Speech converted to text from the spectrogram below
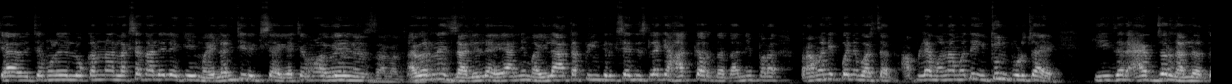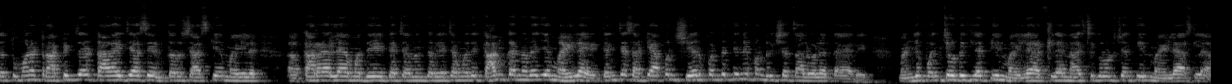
त्या याच्यामुळे लोकांना लक्षात आलेलं आहे की महिलांची रिक्षा आहे. याच्यामुळे अवेअरनेस झाला तो. अवेअरनेस झालेलं आहे. आणि महिला आता पिंक रिक्षा दिसल्या की हात करतात आणि प्रा- प्रामाणिकपणे बसतात. आपल्या मनामध्ये इथून पुढचं आहे की जर ऍप जर झालं तर तुम्हाला ट्रॅफिक जर टाळायची असेल तर शासकीय महिला कार्यालयामध्ये त्याच्यानंतर याच्यामध्ये काम करणाऱ्या जे महिला आहेत त्यांच्यासाठी आपण शेअर पद्धतीने पण रिक्षा चालवायला तयार आहे. म्हणजे पंचवटीतल्या तीन महिला असल्या नाशिक रोडच्या तीन महिला असल्या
